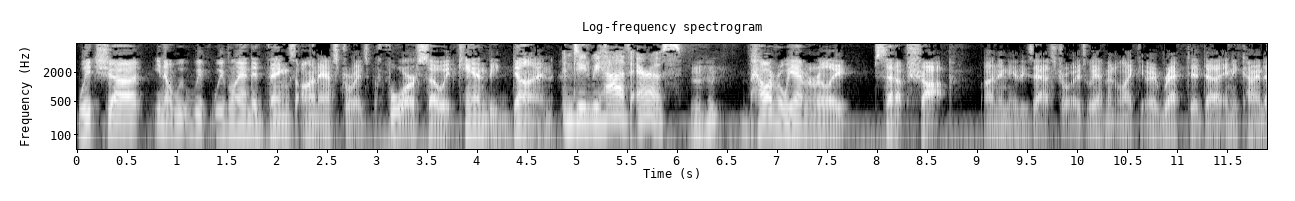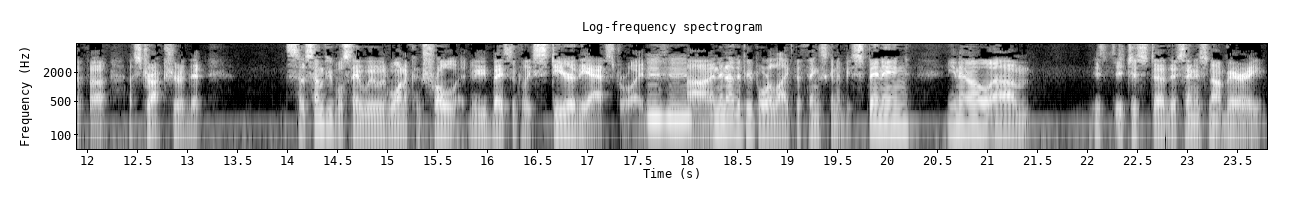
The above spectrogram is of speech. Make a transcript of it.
Which uh, you know we, we've we've landed things on asteroids before, so it can be done. Indeed, we have Eros. However, we haven't really set up shop on any of these asteroids. We haven't like erected uh, any kind of uh, a structure that. So some people say we would want to control it. We basically steer the asteroid, Mm-hmm. uh, and then other people were like, the thing's going to be spinning. You know, um, it, it just uh, they're saying it's not very.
